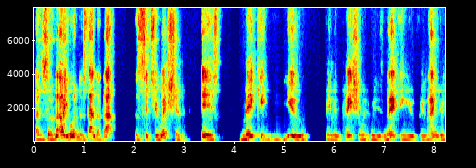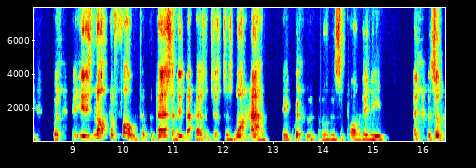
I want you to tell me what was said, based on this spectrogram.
And so now you understand that, that the situation is making you feel impatient, which is making you feel angry, but it is not the fault of the person. That person just does not have the equipment or the support they need. And, and so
